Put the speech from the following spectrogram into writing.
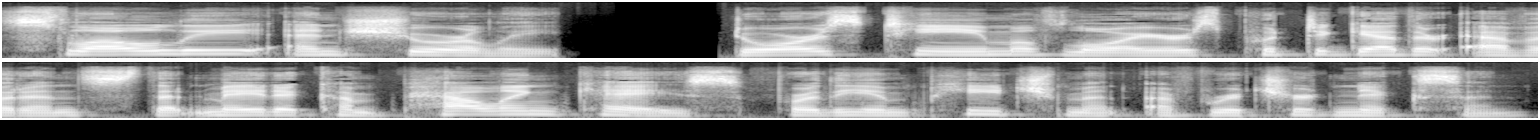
Slowly and surely, Doar's team of lawyers put together evidence that made a compelling case for the impeachment of Richard Nixon.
